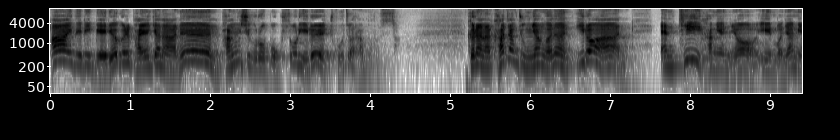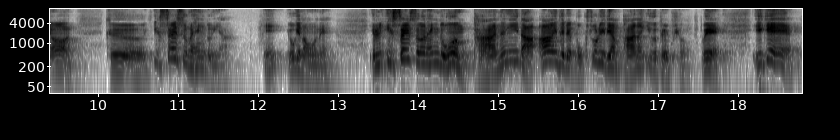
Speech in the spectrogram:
아이들이 매력을 발견하는 방식으로 목소리를 조절함으로써. 그러나 가장 중요한 거는 이러한 antique 하면요. 이게 뭐냐면 그 익살스러운 행동이야. 이, 여기 나오네. 이런 익살성한 행동은 반응이다. 아이들의 목소리에 대한 반응 이거 별표. 왜? 이게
